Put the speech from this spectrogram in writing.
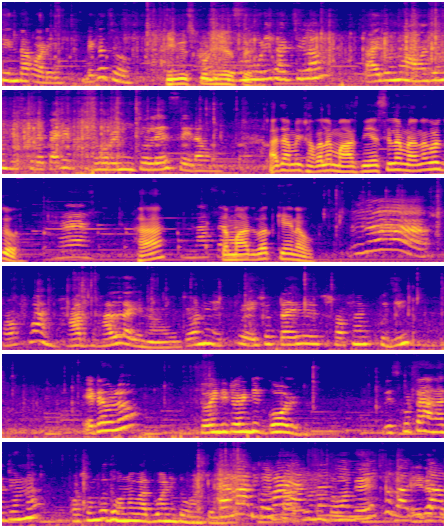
চিন্তা করে দেখেছ? কি বিস্কুট নিয়ে এসেছে মুড়ি খাচ্ছিলাম তাই জন্য আমার জন্য বিস্কুটের প্যাকেট ধরে নিয়ে চলে এসছে এরকম। আচ্ছা আমি সকালে মাছ নিয়ে এসেছিলাম রান্না করছ? হ্যাঁ। হ্যাঁ? তা মাছ ভাত খেয়ে নাও। না। সবসময় ভাত ভালো লাগে না ওই জন্য একটু এইসব টাইপের সবসময় খুঁজি। এটা হলো টোয়েন্টি টোয়েন্টি গোল্ড বিস্কুটটা আনার জন্য অসংখ্য ধন্যবাদ বনি তোমার জন্য। তার জন্য তোমাকে এই দেখো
